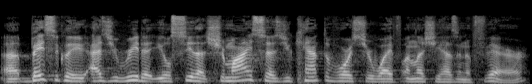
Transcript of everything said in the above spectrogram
Uh, basically, as you read it, you'll see that Shammai says you can't divorce your wife unless she has an affair.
